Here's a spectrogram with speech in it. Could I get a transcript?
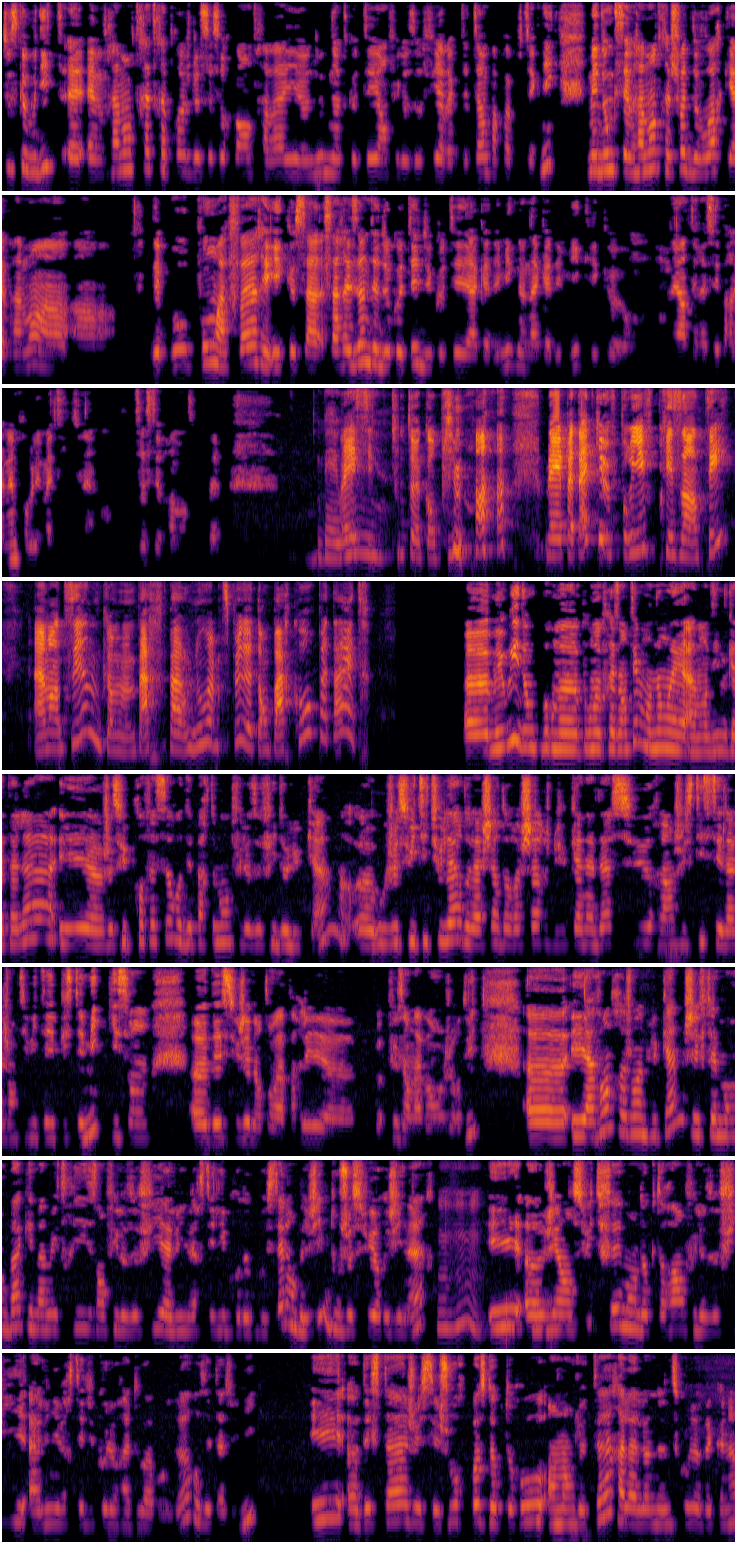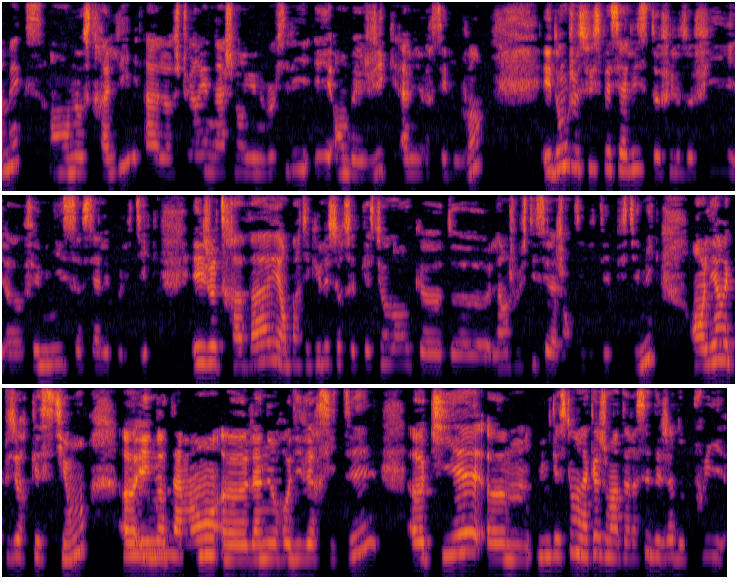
tout ce que vous dites est, vraiment très très proche de ce sur quoi on travaille euh, nous de notre côté en philosophie avec des termes parfois plus techniques. Mais donc c'est vraiment très chouette de voir qu'il y a vraiment un, un des beaux ponts à faire et, que ça, ça résonne des deux côtés, du côté académique, non académique, et qu'on est intéressé par les mêmes problématiques finalement. Ça, c'est vraiment super. Ben oui, c'est tout un compliment. Mais peut-être que vous pourriez vous présenter, Amandine, comme par, parle-nous un petit peu de ton parcours, peut-être. Euh, mais oui, donc pour me pour me présenter, mon nom est Amandine Catala et euh, je suis professeure au département de philosophie de l'UQAM, euh, où je suis titulaire de la chaire de recherche du Canada sur l'injustice et la gentilité épistémique, qui sont des sujets dont on va parler plus en avant aujourd'hui. et avant de rejoindre l'UQAM, j'ai fait mon bac et ma maîtrise en philosophie à l'Université libre de Bruxelles en Belgique, d'où je suis originaire. Mm-hmm. Et j'ai ensuite fait mon doctorat en philosophie à l'Université du Colorado à Boulder, aux États-Unis et euh, des stages et séjours postdoctoraux en Angleterre à la London School of Economics, en Australie à l'Australian National University et en Belgique à l'Université de Louvain. Et donc je suis spécialiste de philosophie euh, féministe, sociale et politique et je travaille en particulier sur cette question donc euh, de l'injustice et la gentilité épistémique en lien avec plusieurs questions et mmh. notamment la neurodiversité qui est une question à laquelle je m'intéressais déjà depuis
